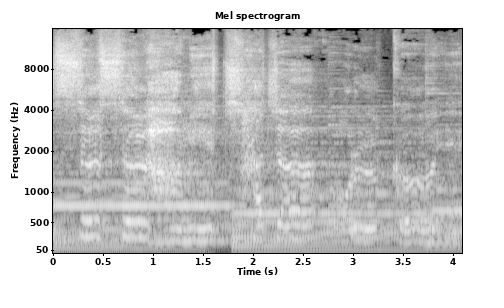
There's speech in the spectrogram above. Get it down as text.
쓸쓸함이 찾아올 거야.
